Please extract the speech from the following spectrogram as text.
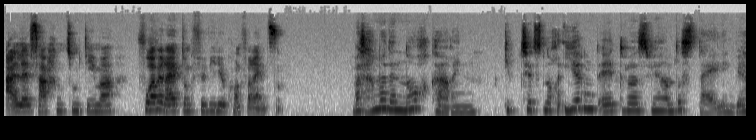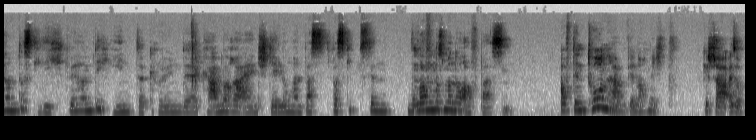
alle Sachen zum Thema Vorbereitung für Videokonferenzen. Was haben wir denn noch, Karin? Gibt es jetzt noch irgendetwas? Wir haben das Styling, wir haben das Licht, wir haben die Hintergründe, Kameraeinstellungen. Was, was gibt es denn? Worauf mhm. muss man nur aufpassen? Auf den Ton haben wir noch nicht geschaut, also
